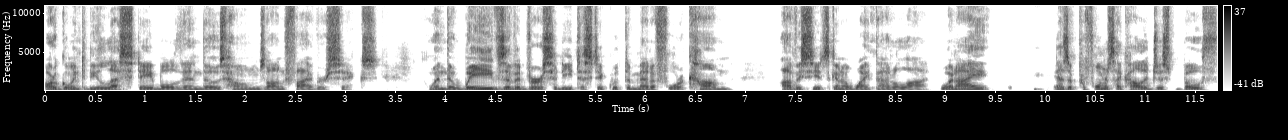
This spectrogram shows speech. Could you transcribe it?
are going to be less stable than those homes on five or six. When the waves of adversity, to stick with the metaphor, come, obviously it's going to wipe out a lot. When I as a performance psychologist, both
